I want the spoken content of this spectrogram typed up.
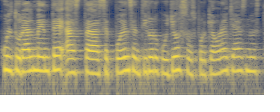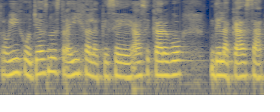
culturalmente hasta se pueden sentir orgullosos porque ahora ya es nuestro hijo, ya es nuestra hija la que se hace cargo de la casa.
